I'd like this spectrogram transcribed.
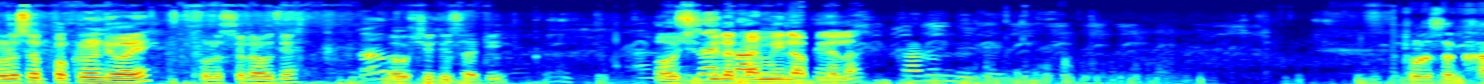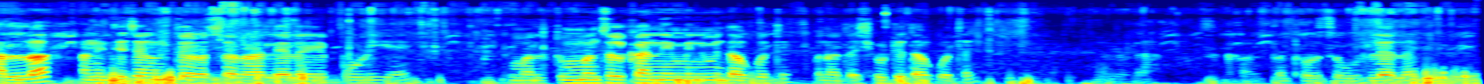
थोडंसं पकडून ठेवा हे. थोडंसं राहू द्या. औषधीसाठी. औषधीला काम येईल आपल्याला. थोडंसं खाल्लं आणि त्याच्यानंतर असं राहिलेलं आहे पोळी आहे. तुम्हाला तुम्ही म्हणसाल का नेहमी मी दाखवते पण आता शेवटी दाखवत आहे. खाऊन पण थोडंसं उरलेलं आहे.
